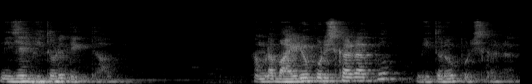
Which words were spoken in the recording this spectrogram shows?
নিজের ভিতরে দেখতে হবে। আমরা বাইরেও পরিষ্কার রাখব, ভিতরেও পরিষ্কার রাখব।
